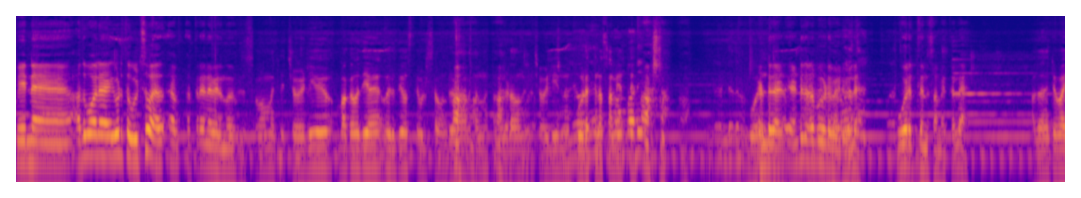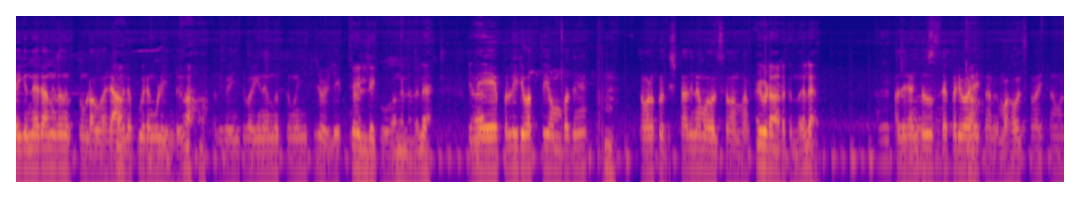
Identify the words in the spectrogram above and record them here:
പിന്നെ അതുപോലെ ഇവിടുത്തെ ഉത്സവം എത്രയാണ് വരുന്നത്? ഉത്സവം മറ്റേ ചുഴലി ഭഗവതി ഒരു ദിവസത്തെ ഉത്സവമുണ്ട്. ഇവിടെ ചുഴലിയിൽ നിന്ന് പൂരത്തിന്റെ സമയത്ത്. രണ്ട് രണ്ട് തിറപ്പ് ഇവിടെ വരും അല്ലേ? പൂരത്തിന്റെ സമയത്ത് അല്ലേ? അത് എന്നിട്ട് വൈകുന്നേരം ഇവിടെ നൃത്തം ഉണ്ടാവുക രാവിലെ പൂരം കുളി ഉണ്ട് അത് കഴിഞ്ഞിട്ട് വൈകുന്നേരം നൃത്തം കഴിഞ്ഞിട്ട് ചുഴലിലേക്ക് ചുഴലിലേക്ക് പോകും അങ്ങനെ അല്ലേ പിന്നെ ഏപ്രിൽ ഇരുപത്തി ഒമ്പതിന് നമ്മളെ പ്രതിഷ്ഠാ ദിന മഹോത്സവം നടക്കും. ഇവിടെ നടക്കുന്നത് അല്ലേ? അത് രണ്ടു ദിവസത്തെ പരിപാടിയായിട്ട് നടക്കും. മഹോത്സവമായിട്ട് നമ്മൾ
